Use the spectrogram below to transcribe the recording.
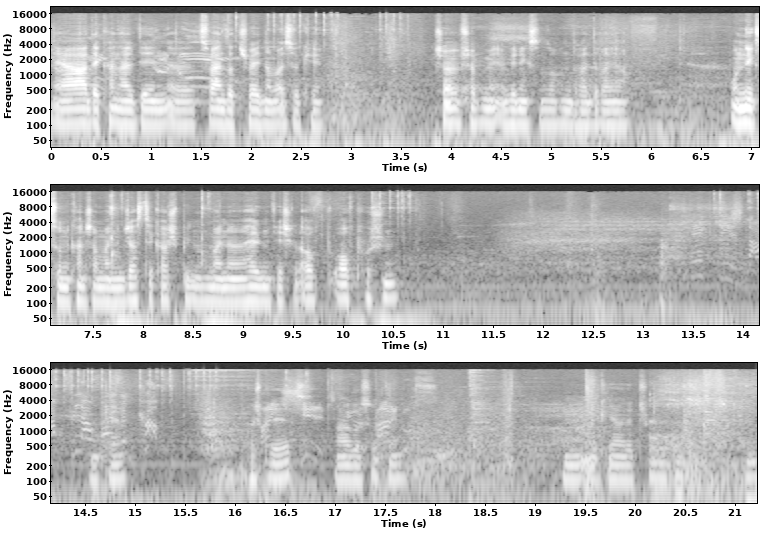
ja. Ja, der kann halt den äh, Zweieinsatz traden, aber ist okay. Ich habe hab mir wenigstens noch einen 3-3er. Und nächste Runde kann ich auch meine Justica spielen und meine Heldenfähigkeit auf, aufpushen. Okay. Was spielt jetzt? Ah, das ist okay. Hm, okay, ja, der Trailer ist okay.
